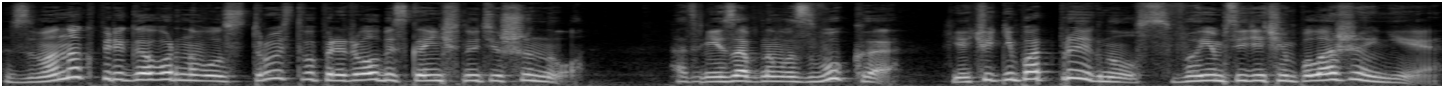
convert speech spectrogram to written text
Звонок переговорного устройства прервал бесконечную тишину. От внезапного звука я чуть не подпрыгнул в своем сидячем положении.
